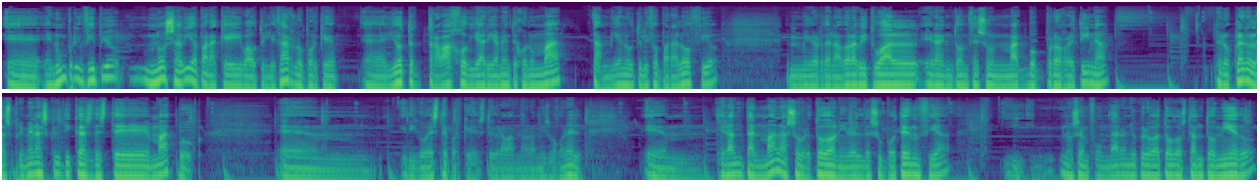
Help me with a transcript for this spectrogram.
eh, en un principio no sabía para qué iba a utilizarlo, porque eh, yo trabajo diariamente con un Mac, también lo utilizo para el ocio. Mi ordenador habitual era entonces un MacBook Pro Retina, pero claro, las primeras críticas de este MacBook, em, y digo este porque estoy grabando ahora mismo con él, em, eran tan malas, sobre todo a nivel de su potencia, y nos enfundaron, yo creo, a todos tanto miedo,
